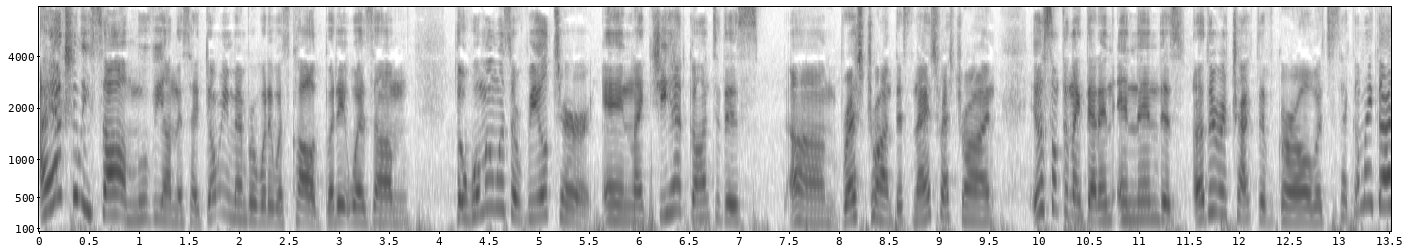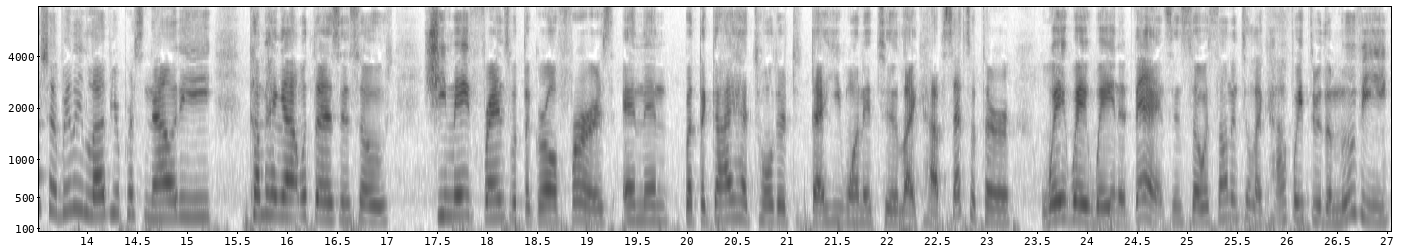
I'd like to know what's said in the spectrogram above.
I actually saw a movie on this. I don't remember what it was called, but it was, um, the woman was a realtor and like she had gone to this um, restaurant, this nice restaurant. It was something like that. And, and then this other attractive girl was just like, oh my gosh, I really love your personality. Come hang out with us. And so she made friends with the girl first. And then, but the guy had told her that he wanted to like have sex with her way, way, way in advance. And so it's not until like halfway through the movie,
